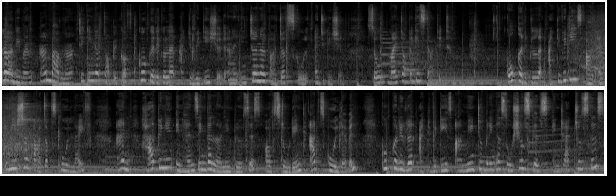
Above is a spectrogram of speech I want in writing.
Hello everyone, I'm Bhavna taking a topic of co-curricular activity should an internal part of school education. So my topic is started. Co-curricular activities are an initial part of school life and helping in enhancing the learning process of student at school level. Co-curricular activities are meant to bring a social skills, intellectual skills,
